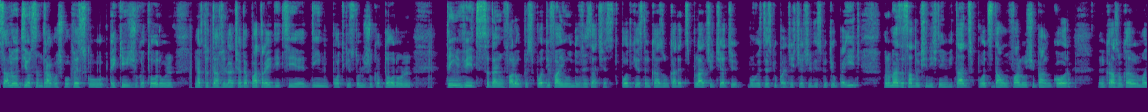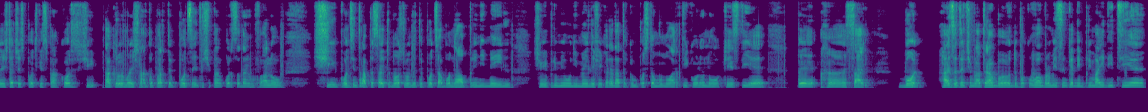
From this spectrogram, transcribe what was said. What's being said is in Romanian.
Salut, eu sunt Dragoș Popescu, a.k.a. Jucătorul, iar tu te afli la cea de-a patra ediție din podcastul Jucătorul. Te invit să dai un follow pe Spotify unde vezi acest podcast în cazul în care îți place ceea ce povestesc eu pe aici și ceea ce discut eu pe aici. Urmează să aduc și niște invitați, poți da un follow și pe Anchor în cazul în care urmărești acest podcast pe Anchor și dacă îl urmărești în altă parte poți să intri și pe Anchor să dai un follow și poți intra pe site-ul nostru unde te poți abona prin e-mail și vei primi un e-mail de fiecare dată când postăm un nou articol, o nouă chestie pe uh, site. Bun, hai să trecem la treabă. După cum v-am promis încă din prima ediție,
